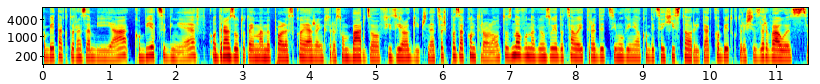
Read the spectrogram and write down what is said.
kobieta, która zabija, kobiecy gniew, od razu tutaj mamy pole skojarzeń, które są bardzo fizjologiczne, coś poza kontrolą. To znowu nawiązuje do całej tradycji mówienia o kobiecej historii, tak? Kobiet, które się zerwały z,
